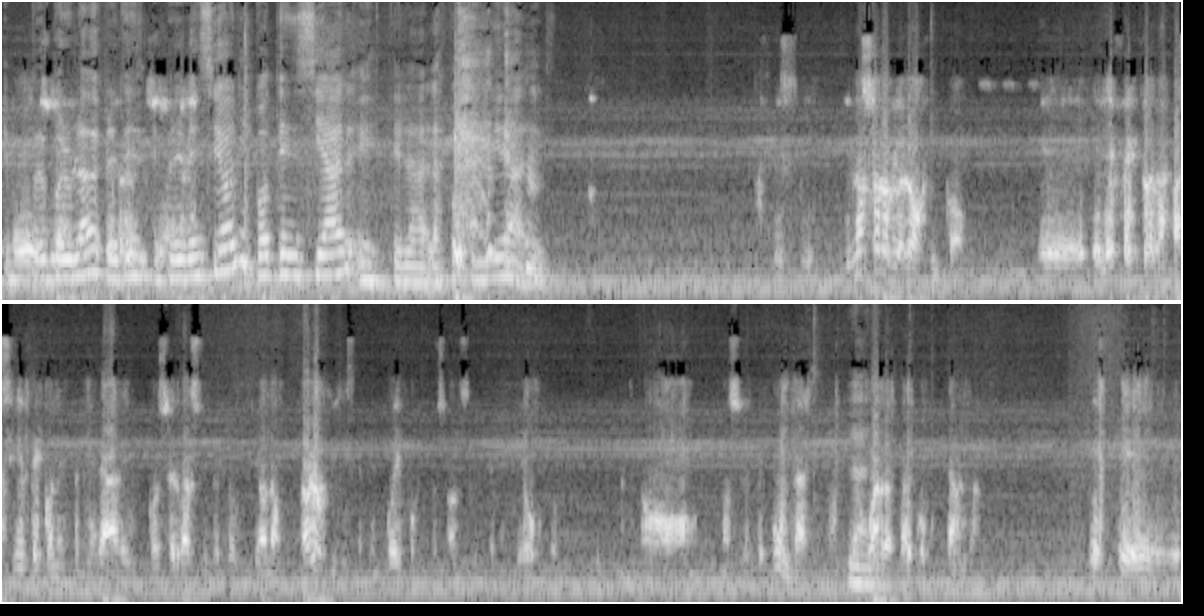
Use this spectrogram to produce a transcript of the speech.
eh, por, un lado es prevención y potenciar este, la- las posibilidades. Y no solo biológico, eh, el efecto de las pacientes con enfermedades, conservar su reproducción, no, no lo utilicen después porque no son simplemente óvulos, no, no se fecundan, no Claro. guarda estar comunicando. este,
